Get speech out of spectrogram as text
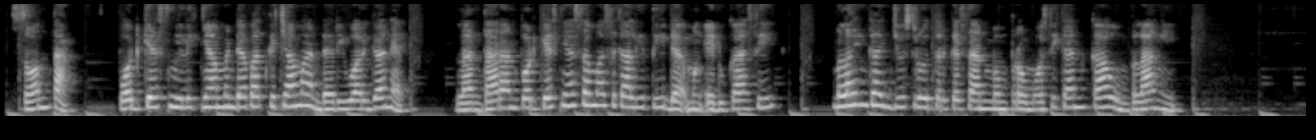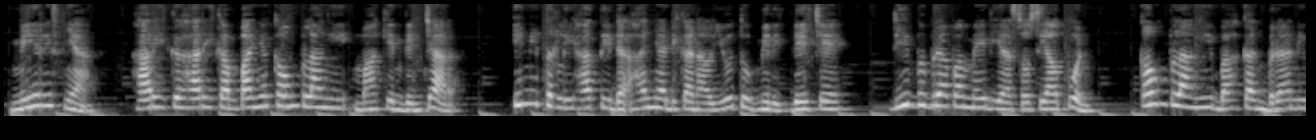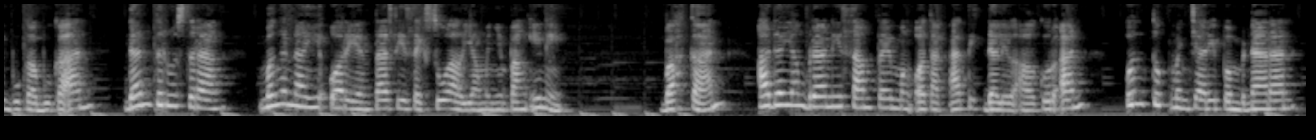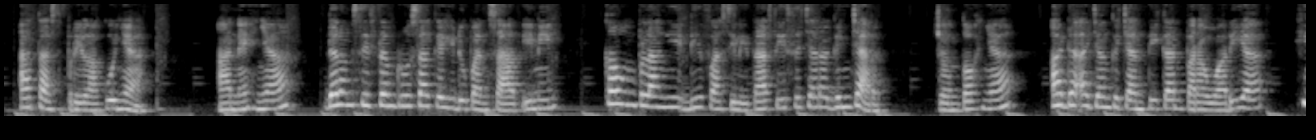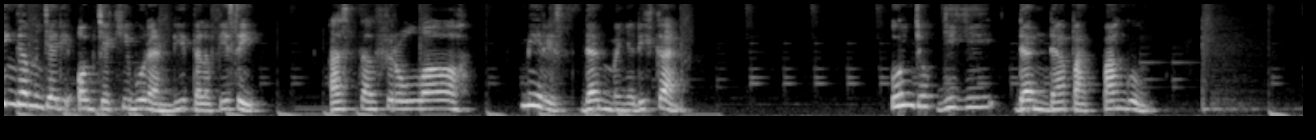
Sontak, podcast miliknya mendapat kecaman dari warganet lantaran podcastnya sama sekali tidak mengedukasi, melainkan justru terkesan mempromosikan kaum pelangi. Mirisnya, hari ke hari kampanye kaum pelangi makin gencar. Ini terlihat tidak hanya di kanal YouTube milik DC, di beberapa media sosial pun, kaum pelangi bahkan berani buka-bukaan dan terus terang mengenai orientasi seksual yang menyimpang ini. Bahkan, ada yang berani sampai mengotak-atik dalil Al-Quran untuk mencari pembenaran atas perilakunya. Anehnya, dalam sistem rusak kehidupan saat ini, kaum pelangi difasilitasi secara gencar. Contohnya, ada ajang kecantikan para waria hingga menjadi objek hiburan di televisi. Astagfirullah, miris dan menyedihkan. Unjuk gigi dan dapat panggung.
